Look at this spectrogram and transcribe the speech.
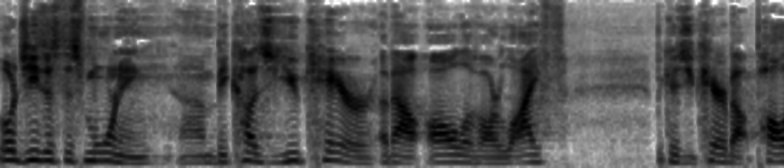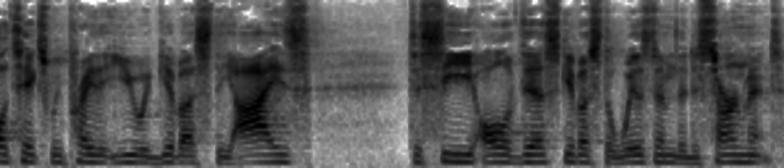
Lord Jesus, this morning, um, because you care about all of our life, because you care about politics, we pray that you would give us the eyes to see all of this, give us the wisdom, the discernment.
